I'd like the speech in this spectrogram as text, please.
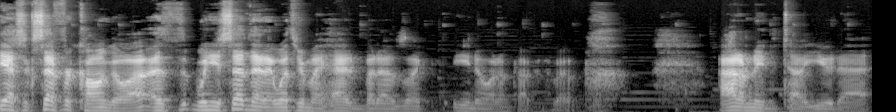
Yes, except for Congo. I, I, when you said that, it went through my head, but I was like, you know what I'm talking about. I don't need to tell you that.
